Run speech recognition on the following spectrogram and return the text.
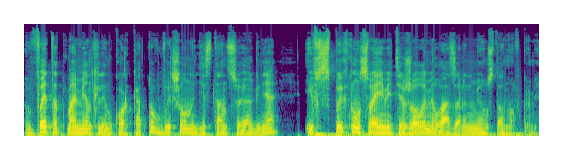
В этот момент линкор «Котов» вышел на дистанцию огня и вспыхнул своими тяжелыми лазерными установками.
